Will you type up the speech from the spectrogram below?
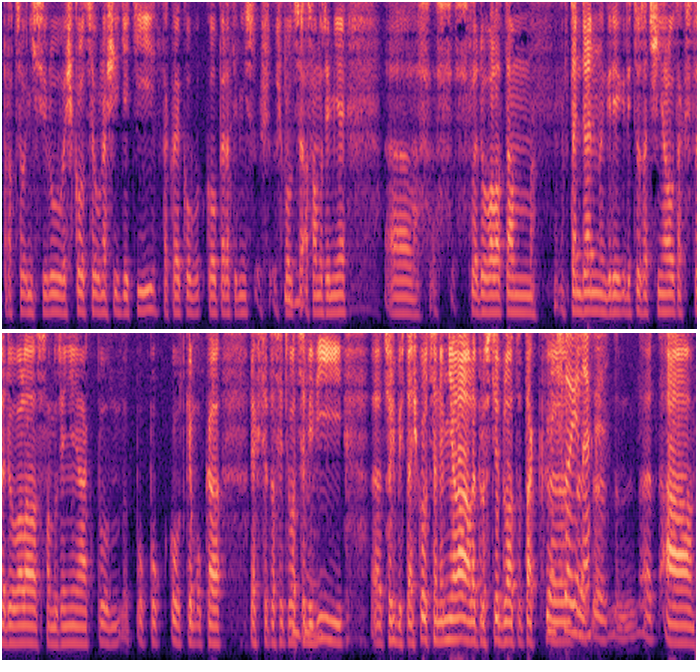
pracovní sílu ve školce u našich dětí, takové ko- kooperativní školce mm-hmm. a samozřejmě uh, sledovala tam v ten den, kdy, kdy to začínalo, tak sledovala samozřejmě nějak po, po, po koutkem oka, jak se ta situace mm-hmm. vyvíjí, uh, což by v té školce neměla, ale prostě byla to tak... Nešlo jinak. A,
